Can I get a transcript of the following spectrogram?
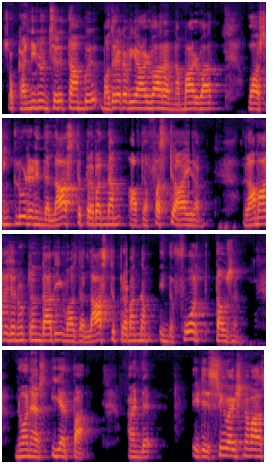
So Kanninun Chiruthambu, Madhurakavi Alvar and was included in the last Prabandham of the first Ayiram. Ramanuja Nutrandadi was the last Prabandham in the fourth thousand, known as Iyarpa. And it is Sri Vaishnavas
